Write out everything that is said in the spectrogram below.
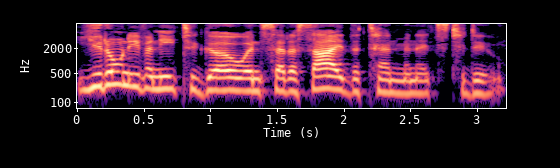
you don't even need to go and set aside the 10 minutes to do.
